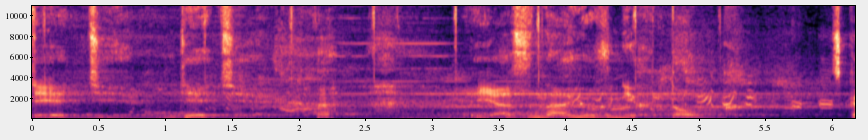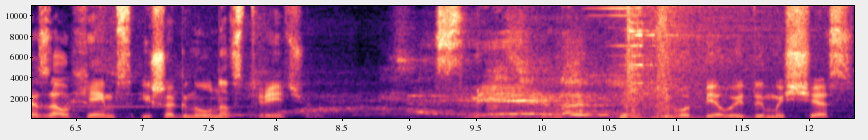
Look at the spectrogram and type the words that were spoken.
Дети, дети. Ха. Я знаю в них толк. Сказал Хеймс и шагнул навстречу. Смирно! Его белый дым исчез.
